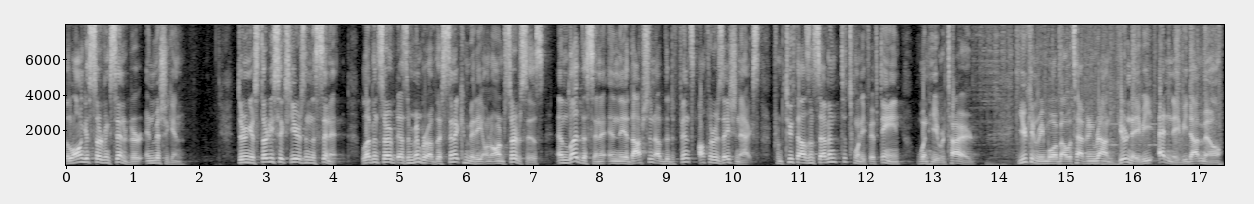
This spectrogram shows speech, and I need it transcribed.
the longest-serving senator in Michigan. During his 36 years in the Senate, Levin served as a member of the Senate Committee on Armed Services and led the Senate in the adoption of the Defense Authorization Acts from 2007 to 2015 when he retired. You can read more about what's happening around your Navy at Navy.mil.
